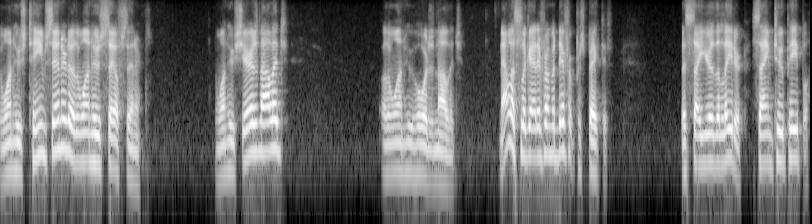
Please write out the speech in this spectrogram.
The one who's team centered or the one who's self centered? The one who shares knowledge or the one who hoards knowledge? Now let's look at it from a different perspective. Let's say you're the leader, same two people.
